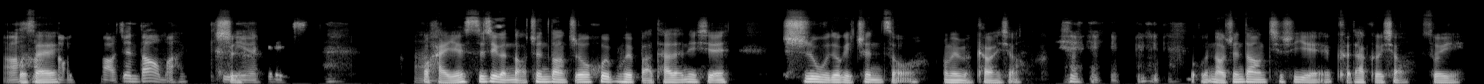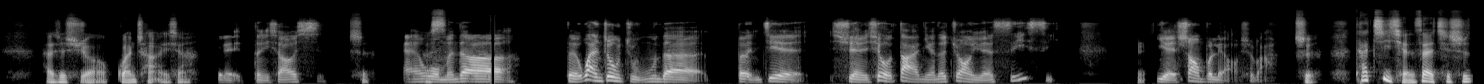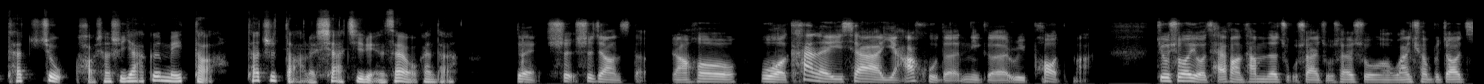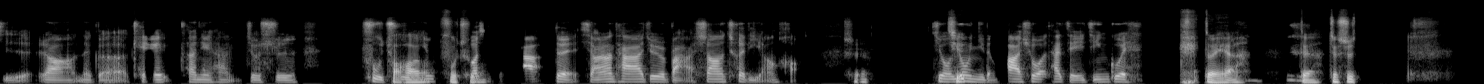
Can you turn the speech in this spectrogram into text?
活塞脑脑震荡嘛，是。哦海耶斯这个脑震荡之后，会不会把他的那些失误都给震走啊？朋友们，开玩笑。我脑震荡其实也可大可小，所以还是需要观察一下。对，等消息。是。哎，我们的。对万众瞩目的本届选秀大年的状元 C C，也上不了是吧？是他季前赛其实他就好像是压根没打，他只打了夏季联赛。我看他，对，是是这样子的。然后我看了一下雅虎的那个 report 嘛，就说有采访他们的主帅，主帅说完全不着急，让那个 K Cunningham 就是复出，好好复出。啊，对，想让他就是把伤彻底养好，是，就用你的话说，他贼金贵。对呀，对啊，就是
